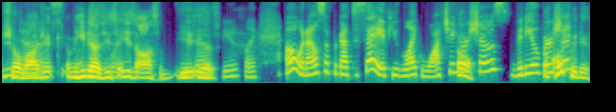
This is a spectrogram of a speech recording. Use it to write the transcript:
he show logic. I mean, he does. He's he's awesome. He He, does is. beautifully. Oh, and I also forgot to say, if you like watching Oh. our shows, video Of course we version, do.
